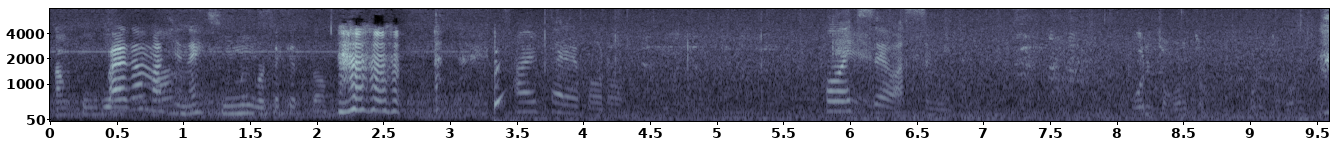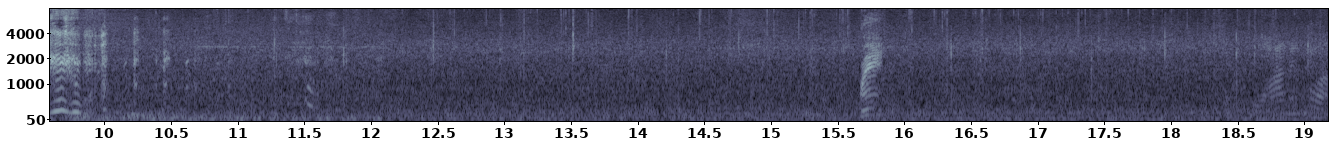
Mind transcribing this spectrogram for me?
난 공복. 빨간 맛이네. 죽는 걸 택했다. 서울패를 보러 코엑스에 왔습니다. 오른쪽, 오른쪽. 오른쪽, 오른쪽. 뭐 하는 거야?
